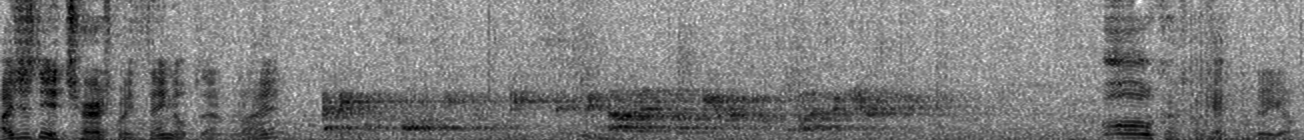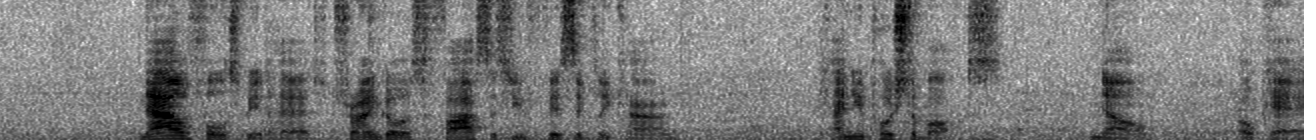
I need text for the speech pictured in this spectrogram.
I just need to charge my thing up then, right? Oh god, okay, there you go. Now full speed ahead. Try and go as fast as you physically can. Can you push the box? No. Okay.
